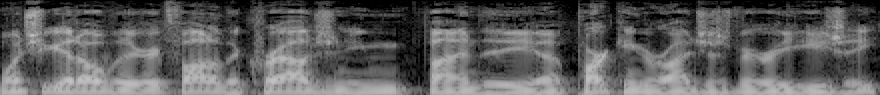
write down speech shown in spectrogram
once you get over there, you follow the crowds and you can find the uh, parking garages very easy.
